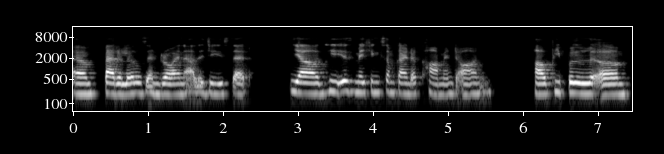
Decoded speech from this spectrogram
um, parallels and draw analogies that yeah he is making some kind of comment on how people um,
